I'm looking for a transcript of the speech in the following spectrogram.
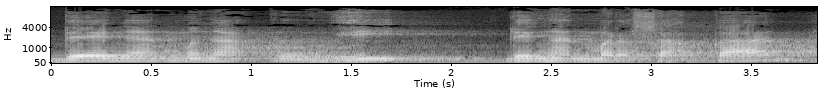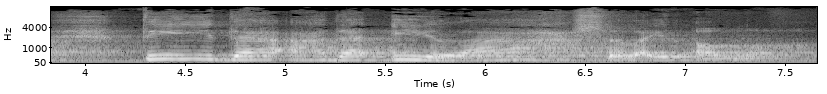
dengan mengakui, dengan meresapkan tidak ada ilah selain Allah.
